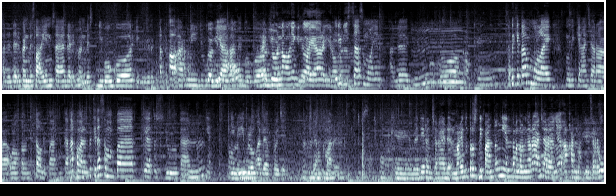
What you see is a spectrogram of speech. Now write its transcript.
ada dari fanbase lain, saya dari fanbase di Bogor, kayak gitu-gitu kita kerja Oh, sama. army juga gitu. Iya, Army Bogor. Regionalnya gitu Iya. lah ya, regional. Jadi bisa semuanya ada gitu. Hmm, Oke. Tapi kita mulai mau bikin acara ulang tahun tahun depan karena kemarin tuh kita sempat hiatus dulu kan. Hmm. Ya, Oh, jadi iya. belum ada project Hmm. yang kemarin. Oke, berarti rencananya ada. Makanya itu terus dipantengin teman-teman karena acaranya akan makin seru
